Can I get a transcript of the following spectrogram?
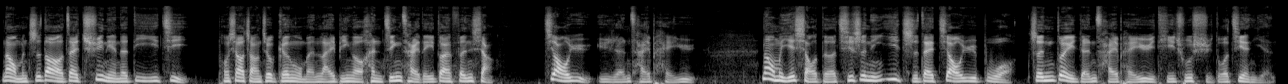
那我们知道，在去年的第一季。校长就跟我们来宾哦，很精彩的一段分享，教育与人才培育。那我们也晓得，其实您一直在教育部哦，针对人才培育提出许多建言。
